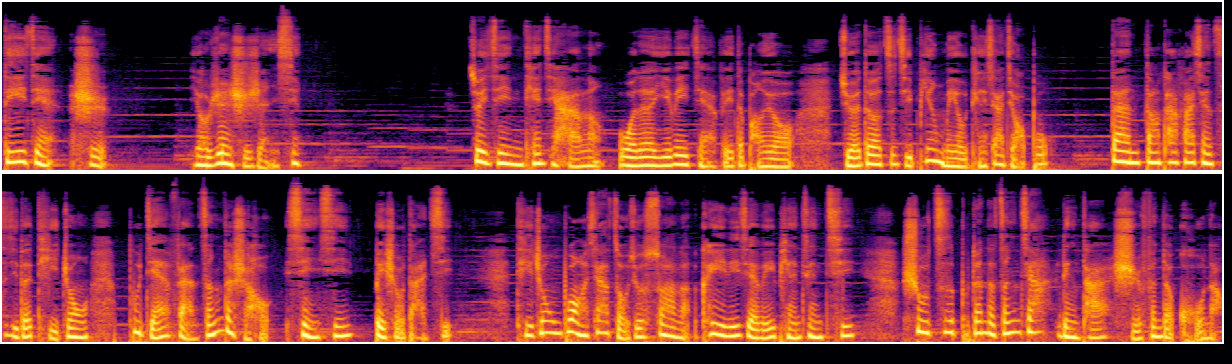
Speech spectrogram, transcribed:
第一件事，要认识人性。最近天气寒冷，我的一位减肥的朋友觉得自己并没有停下脚步。但当他发现自己的体重不减反增的时候，信心备受打击。体重不往下走就算了，可以理解为瓶颈期，数字不断的增加，令他十分的苦恼。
